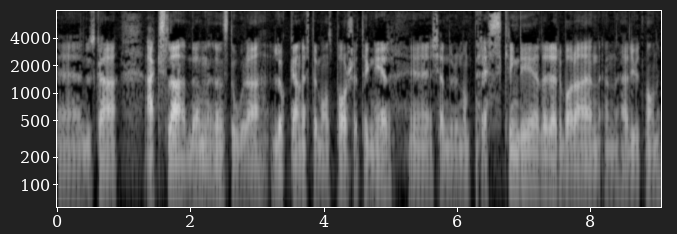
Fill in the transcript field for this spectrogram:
Eh, du ska axla den, den stora luckan efter Måns Parse Tegnér. Eh, känner du någon press kring det eller är det bara en, en härlig utmaning?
